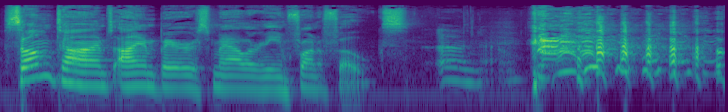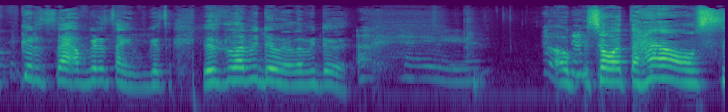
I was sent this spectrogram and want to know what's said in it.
Sometimes I embarrass Mallory in front of folks. Oh no. I'm gonna say. I'm gonna say. I'm gonna say. Just let me do it. Let me do it. Okay. okay, so at the house,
